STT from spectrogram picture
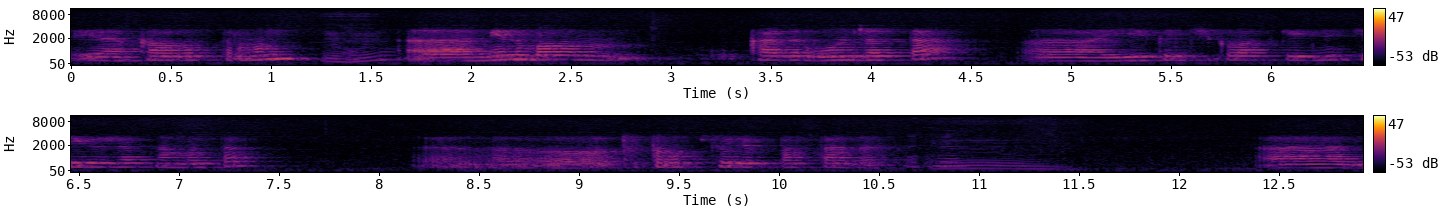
иә хабарласып тұрмын менің балам қазір он жаста екінші класс кезінде сегіз жасынан бастап ә, тұтығып сөйлеп бастады Ә,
